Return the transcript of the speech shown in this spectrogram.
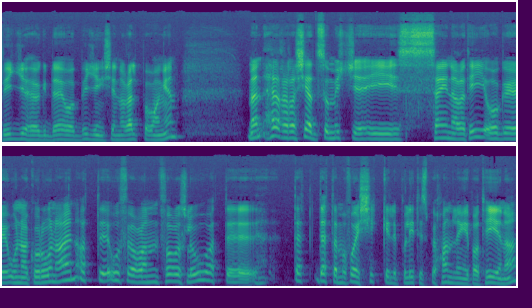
byggehøgde og bygging generelt på Vangen. Men her har det skjedd så mye i senere tid og under koronaen at ordføreren foreslo at eh, dette må få en skikkelig politisk behandling i partiene,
